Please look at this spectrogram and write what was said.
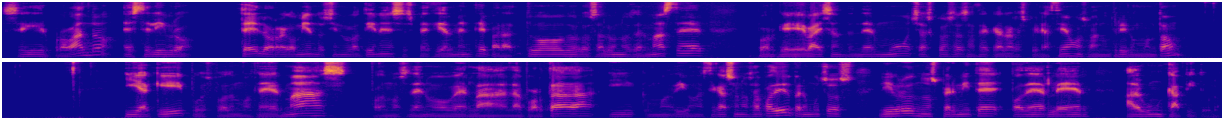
seguir probando. Este libro te lo recomiendo si no lo tienes, especialmente para todos los alumnos del máster, porque vais a entender muchas cosas acerca de la respiración, os va a nutrir un montón. Y aquí pues podemos leer más, podemos de nuevo ver la, la, portada y como digo, en este caso no se ha podido, pero muchos libros nos permite poder leer algún capítulo.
